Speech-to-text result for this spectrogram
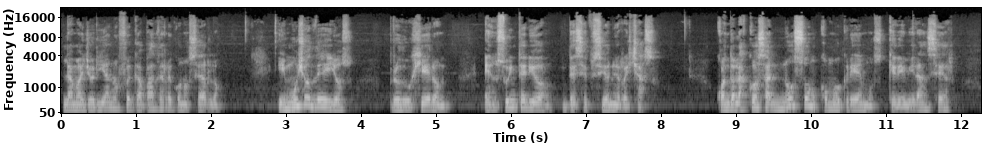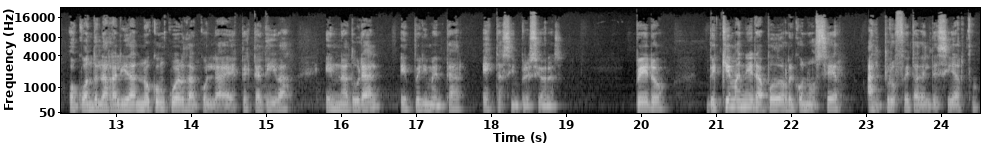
la mayoría no fue capaz de reconocerlo, y muchos de ellos produjeron en su interior decepción y rechazo. Cuando las cosas no son como creemos que debieran ser, o cuando la realidad no concuerda con la expectativa, es natural experimentar estas impresiones. Pero, ¿de qué manera puedo reconocer al profeta del desierto?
